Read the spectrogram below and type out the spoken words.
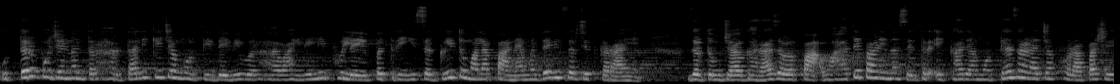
उत्तर पूजेनंतर हरतालिकेच्या मूर्ती देवीवर वाहिलेली फुले पत्री ही सगळी तुम्हाला पाण्यामध्ये विसर्जित करा आहे. जर तुमच्या घराजवळ पा वाहते पाणी नसेल तर एखाद्या मोठ्या झाडाच्या खोडापाशी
